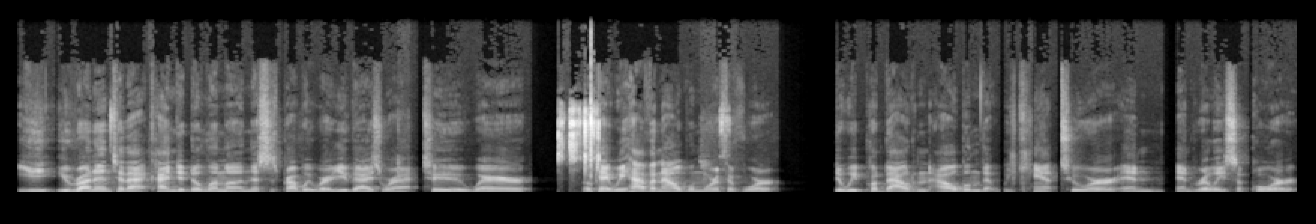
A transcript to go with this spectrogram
you you run into that kind of dilemma, and this is probably where you guys were at too, where okay, we have an album worth of work. Do we put out an album that we can't tour and and really support,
